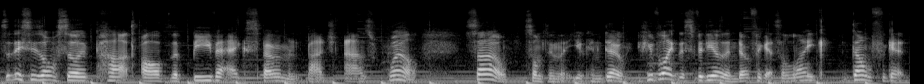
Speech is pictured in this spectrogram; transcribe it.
so this is also part of the Beaver Experiment badge as well. So, something that you can do. If you've liked this video, then don't forget to like. Don't forget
